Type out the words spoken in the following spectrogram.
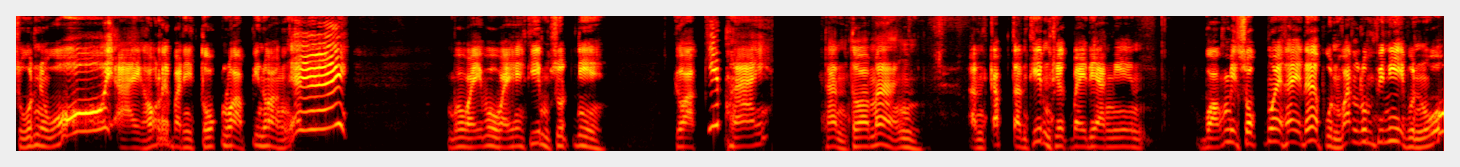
ศูนย์เนี่ยโอ้ยอายเขาเลยบัดนี้ตกรอบพี่น้องเอ้ยบ่ไหวบ่ไหวทีมสุดนี่จอกกิบหาย ท่านตัวมากอันกัปตันทีมเถึกใบแดงนี่ บอกไม่ซกมวยไทยเด้อผุ่นวันลุมพินีผุ่นโอ้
